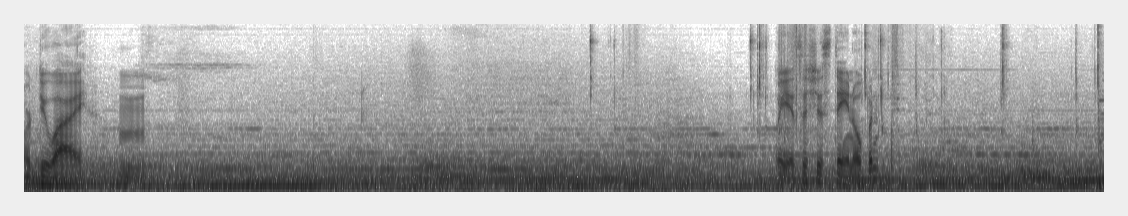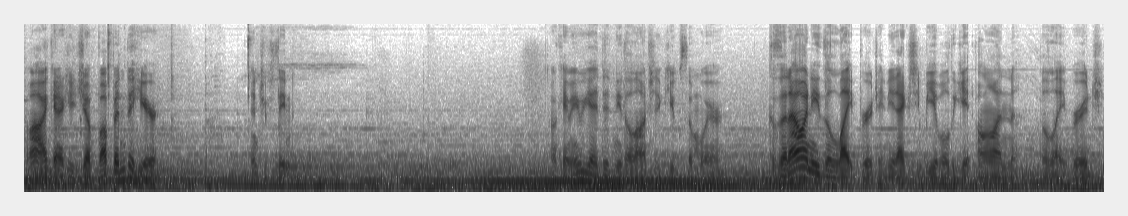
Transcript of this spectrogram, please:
Or do I? Hmm. Wait, is this just staying open? Oh, I can actually jump up into here. Interesting. Okay, maybe I did need to launch the cube somewhere. Cause now I need the light bridge, I need to actually be able to get on the light bridge.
